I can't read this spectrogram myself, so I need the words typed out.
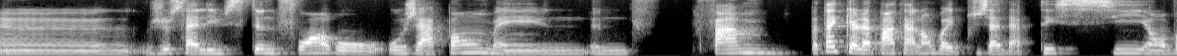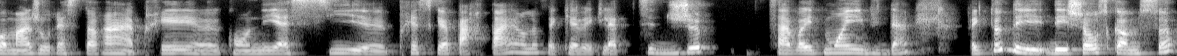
Euh, juste aller visiter une foire au, Japon, ben une, femme, peut-être que le pantalon va être plus adapté si on va manger au restaurant après, euh, qu'on est assis euh, presque par terre. Là, fait qu'avec la petite jupe, ça va être moins évident. Fait que toutes des, choses comme ça.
